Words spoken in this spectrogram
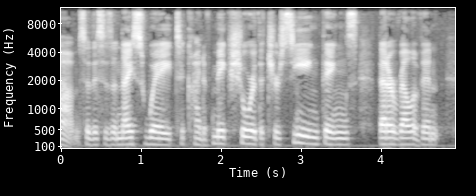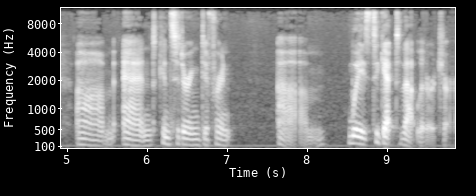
Um, so this is a nice way to kind of make sure that you're seeing things that are relevant um, and considering different um, ways to get to that literature.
